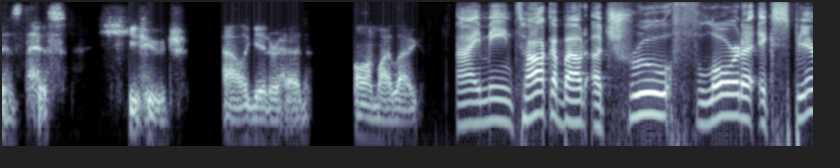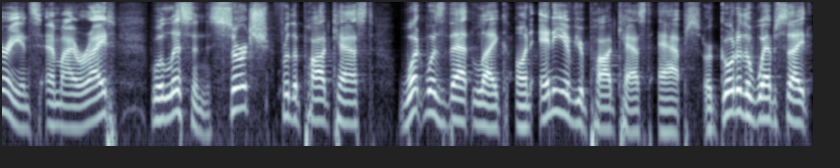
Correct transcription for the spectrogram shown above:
is this huge alligator head on my leg. I mean, talk about a true Florida experience, am I right? Well, listen, search for the podcast What Was That Like on any of your podcast apps or go to the website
